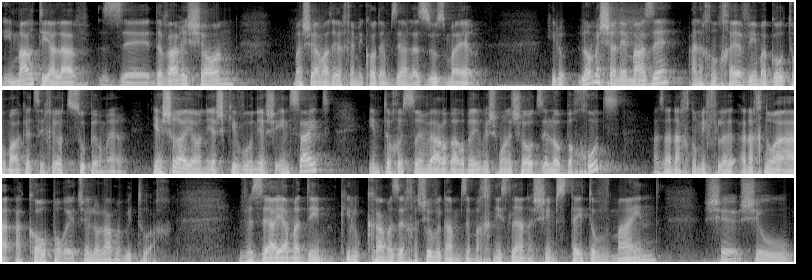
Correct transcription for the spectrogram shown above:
הימרתי עליו, זה דבר ראשון, מה שאמרתי לכם מקודם, זה על לזוז מהר. כאילו, לא משנה מה זה, אנחנו חייבים, ה-go to market צריך להיות סופר מהר. יש רעיון, יש כיוון, יש insight, אם תוך 24-48 שעות זה לא בחוץ, אז אנחנו, מפל... אנחנו ה corporate של עולם הביטוח. וזה היה מדהים, כאילו כמה זה חשוב, וגם זה מכניס לאנשים state of mind. ש, שהוא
